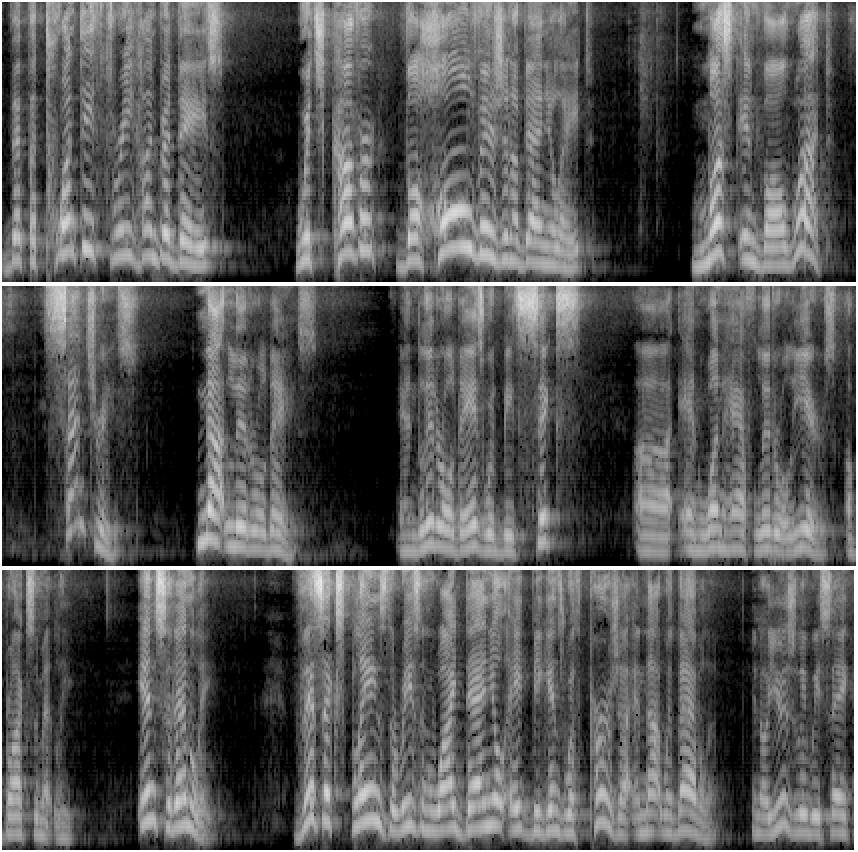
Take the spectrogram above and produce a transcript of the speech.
that the 2300 days, which cover the whole vision of Daniel 8, must involve what? Centuries, not literal days. And literal days would be six uh, and one half literal years, approximately. Incidentally, this explains the reason why Daniel 8 begins with Persia and not with Babylon. You know, usually we say,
